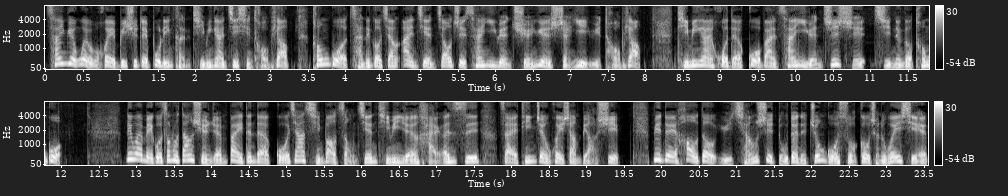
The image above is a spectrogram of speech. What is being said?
参院委委会必须对布林肯提名案进行投票，通过才能够将案件交至参议院全院审议与投票。提名案获得过半参议员支持，即能够通过。另外，美国总统当选人拜登的国家情报总监提名人海恩斯在听证会上表示，面对好斗与强势独断的中国所构成的威胁，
